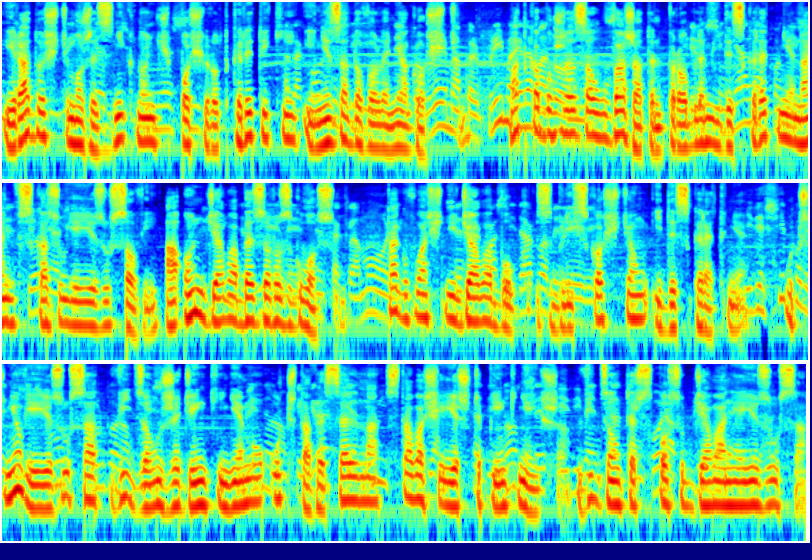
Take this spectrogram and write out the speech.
i radość może zniknąć pośród krytyki i niezadowolenia gości. Matka Boża zauważa ten problem i dyskretnie nań wskazuje Jezusowi, a on działa bez rozgłosu. Tak właśnie działa Bóg z bliskością i Uczniowie Jezusa widzą, że dzięki niemu uczta weselna stała się jeszcze piękniejsza. Widzą też sposób działania Jezusa.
